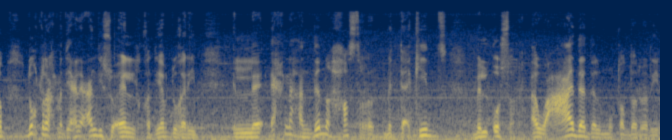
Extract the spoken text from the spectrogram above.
طب دكتور أحمد يعني عندي سؤال قد يبدو غريب. اللي إحنا عندنا حصر بالتأكيد بالأسر أو عدد المتضررين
